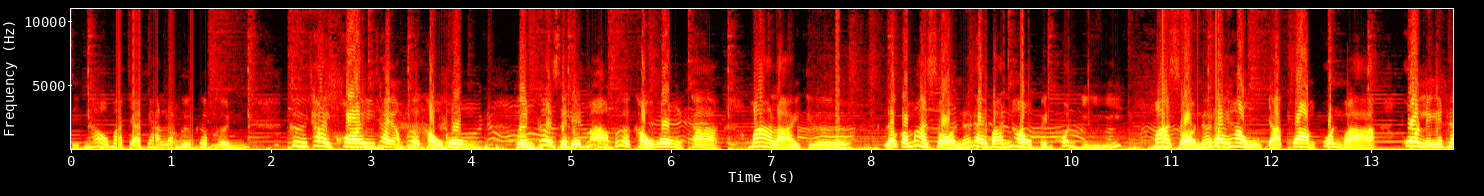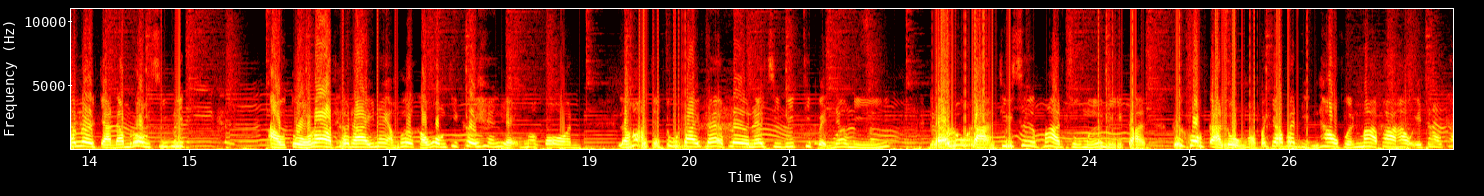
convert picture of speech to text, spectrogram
สินธุ์เฮามาจัดงานล้ำลึกกับเพิ่น คือไทยคอยไทยอำเภอเขาวง เพิ่อนเคยเสด็จมาอำเภอเขาวงค่ะ มาหลายเธอ แล้วก็มาสอนเนื้อไทยบ้านเฮาเป็นคนดี มาสอนเนื้อไทยเฮารู้จักความค้นหวาโคเลสนั่นเลยจะดำรงชีวิต เอาตัวรอดเธอใดในอำเภอเขาวงที่เคยแห้งแล้งมาก่อน แล้วเฮาจะตู้ได้แพร่เพลินในชีวิตที่เป็นแนวนี้ แล้วลูกหลานที่ซื้อมาสู่มือนี้กันคือโครงการหลวงของพระเจ้าแผ่นดินเฮาเพิ่นมาพาเฮาเอ็ดเฮาท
